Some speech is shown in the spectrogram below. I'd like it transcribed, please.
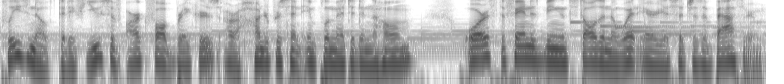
please note that if use of arc fault breakers are 100% implemented in the home, or if the fan is being installed in a wet area such as a bathroom,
